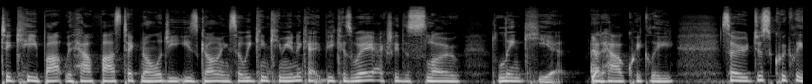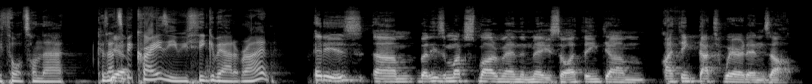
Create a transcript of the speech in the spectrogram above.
to keep up with how fast technology is going, so we can communicate because we're actually the slow link here at how quickly. So, just quickly thoughts on that because that's yeah. a bit crazy if you think about it, right? It is, um, but he's a much smarter man than me. So I think um, I think that's where it ends up.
